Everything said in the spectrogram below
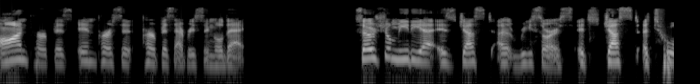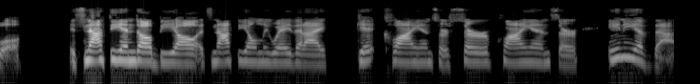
on purpose, in person, purpose every single day. Social media is just a resource, it's just a tool. It's not the end all be all. It's not the only way that I get clients or serve clients or any of that.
